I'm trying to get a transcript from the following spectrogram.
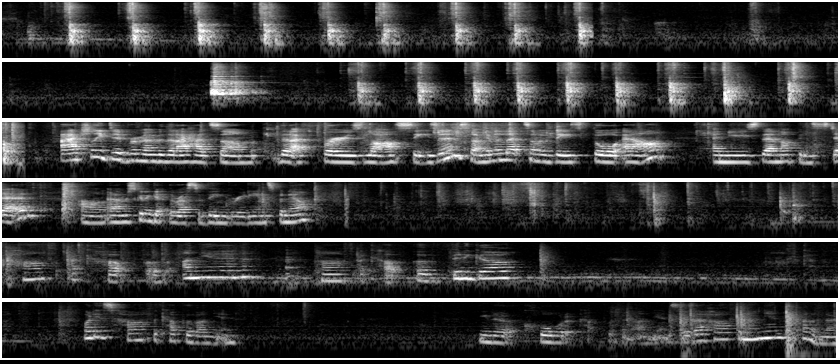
I actually did remember that I had some that I froze last season, so I'm going to let some of these thaw out and use them up instead. Um, and I'm just going to get the rest of the ingredients for now. Half a cup of onion, half a cup of vinegar, half a cup of onion. What is half a cup of onion? You need a quarter cup of an onion. So is that half an onion? I don't know.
